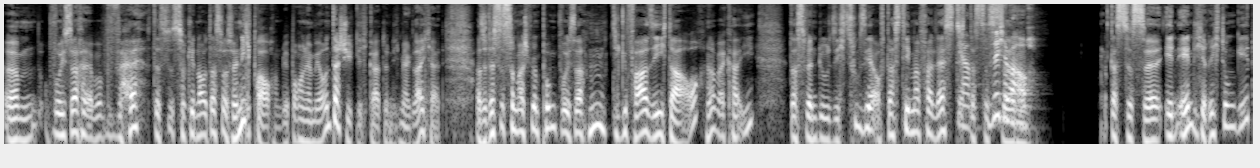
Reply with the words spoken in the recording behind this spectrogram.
ähm, wo ich sage, aber hä, das ist doch genau das, was wir nicht brauchen. Wir brauchen ja mehr Unterschiedlichkeit und nicht mehr Gleichheit. Also das ist zum Beispiel ein Punkt, wo ich sage, hm, die Gefahr sehe ich da auch ne, bei KI, dass wenn du sich zu sehr auf das Thema verlässt, ja, dass das sehe ich aber ähm, auch dass das äh, in ähnliche Richtungen geht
